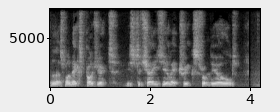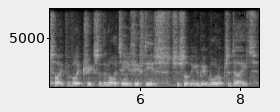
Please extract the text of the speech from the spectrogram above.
That's my next project is to change the electrics from the old type of electrics of the 1950s to something a bit more up to date.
